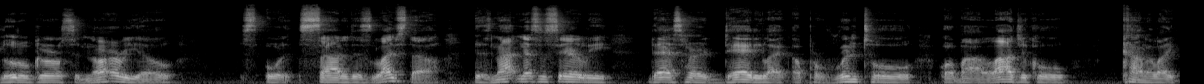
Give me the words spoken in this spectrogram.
little girl scenario or side of this lifestyle is not necessarily that's her daddy, like a parental or biological kind of like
